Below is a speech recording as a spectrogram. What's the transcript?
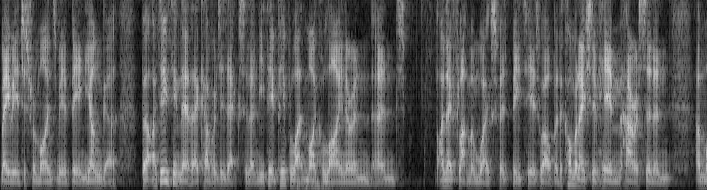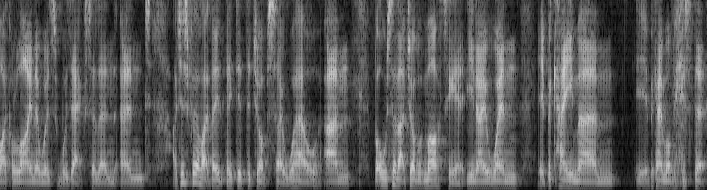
maybe it just reminds me of being younger. But i do think that their coverage is excellent. You think people like michael lynagh and and I know Flatman works for BT as well, but the combination of him, Harrison, and, and Michael Lynagh was was excellent, and I just feel like they, they did the job so well. Um, but also that job of marketing it, you know, when it became um, it became obvious that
